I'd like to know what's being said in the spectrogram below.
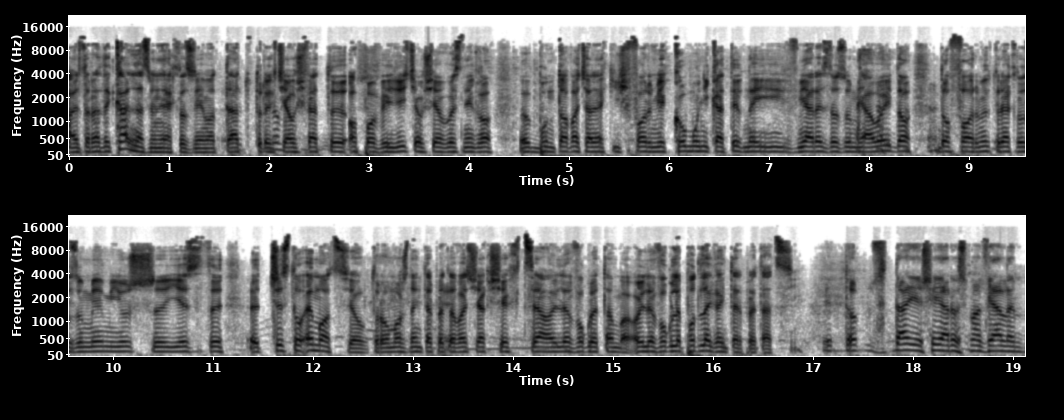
Ale to radykalna zmiana, jak rozumiem, od teatru, który No- chciał świat y, opowiedzieć, chciał się wobec niego y, buntować, ale w jakiejś formie komunikatywnej i w miarę zrozumiałej, do, do formy, która, jak rozumiem, już y, jest czystą emocją, którą można interpretować jak się chce, o ile w ogóle tam, o ile w ogóle podlega interpretacji. To zdaje się, ja rozmawiałem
